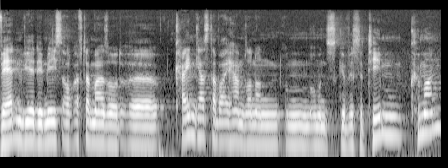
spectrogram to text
werden wir demnächst auch öfter mal so äh, keinen Gast dabei haben, sondern um, um uns gewisse Themen kümmern.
